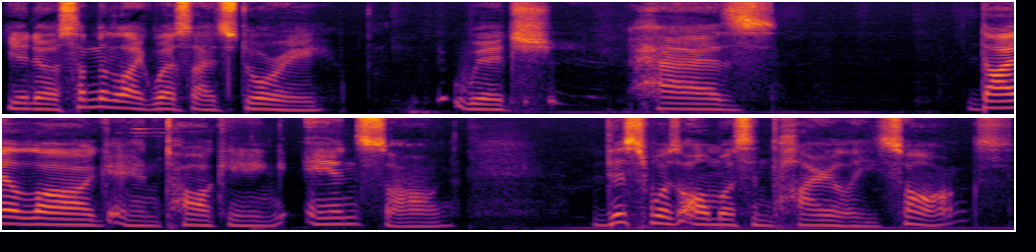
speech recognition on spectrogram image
You know, something like West Side Story, which has dialogue and talking and song. This was almost entirely songs,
